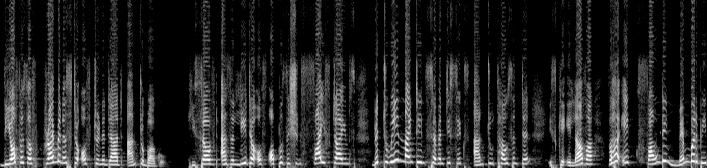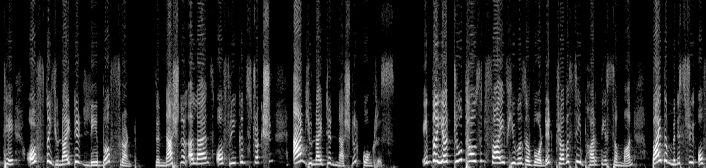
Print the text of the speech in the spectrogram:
the office of Prime Minister of Trinidad and Tobago. He served as a leader of opposition five times between 1976 and 2010. इसके अलावा वह एक फाउंडिंग मेंबर भी थे of the United Labour Front the National Alliance of Reconstruction and United National Congress In the year 2005, he was awarded Pravasi Bharatiya Samman by the Ministry of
